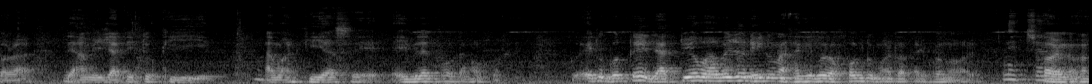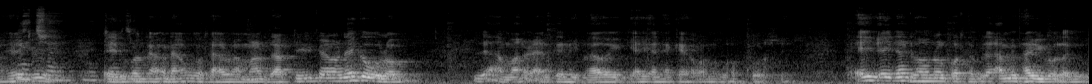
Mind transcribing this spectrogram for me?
কৰা যে আমি জাতিটো কি আমাৰ কি আছে এইবিলাক বৰ ডাঙৰ কথা। এইটো গোটেই জাতীয়ভাৱে যদি সেইটো নাথাকিব অকল তোমাৰ তাত আহিব নোৱাৰে। হয় নহয়? নিশ্চয়, এইটো বৰ। ডাঙৰ ডাঙৰ কথা আৰু আমাৰ জাতিৰ কাৰণে গৌৰৱ যে আমাৰ এনেকৈ নিভা এতিয়াই এনেকৈ অনুভৱ কৰিছে। এই এনে ধৰণৰ কথাবিলাক আমি ভাবিব লাগিব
